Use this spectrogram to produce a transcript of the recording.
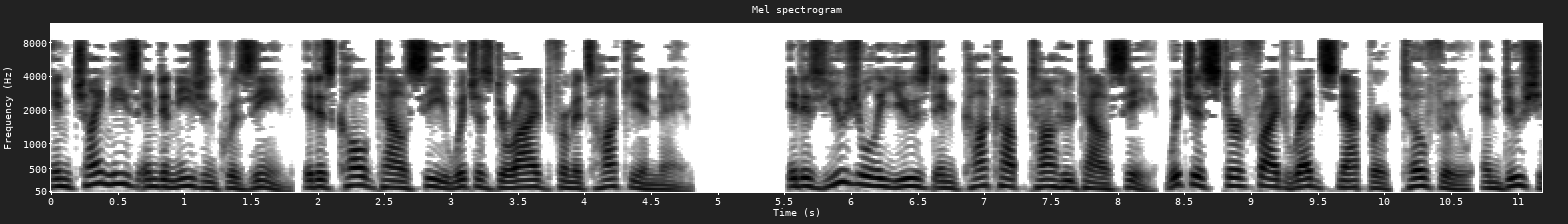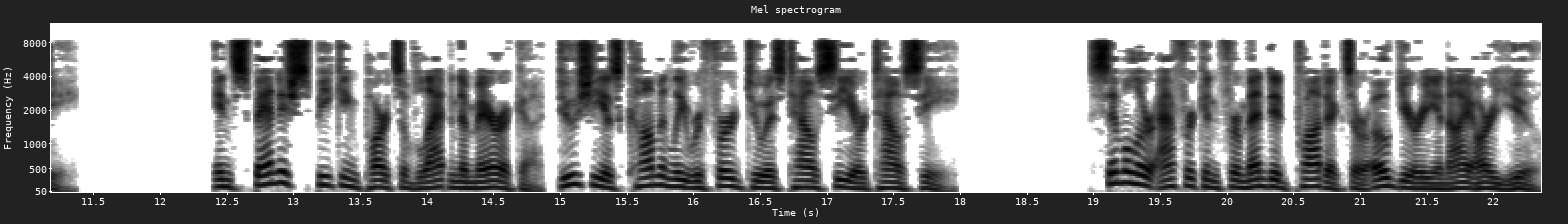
In Chinese Indonesian cuisine, it is called tau si which is derived from its Hokkien name. It is usually used in kakap tahu tau si, which is stir-fried red snapper, tofu, and dushi. In Spanish-speaking parts of Latin America, douxi is commonly referred to as tau si or tau si. Similar African fermented products are ogiri and iru.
